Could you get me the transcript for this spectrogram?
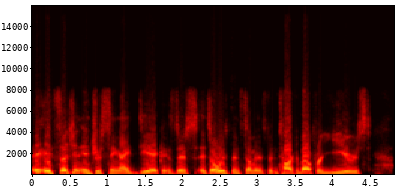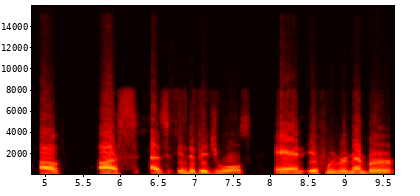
it's such an interesting idea because there's it's always been something that's been talked about for years of us as individuals, and if we remember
